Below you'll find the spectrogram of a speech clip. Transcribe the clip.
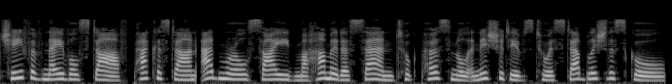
Chief of Naval Staff Pakistan Admiral Syed Muhammad Ahsan took personal initiatives to establish the school.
